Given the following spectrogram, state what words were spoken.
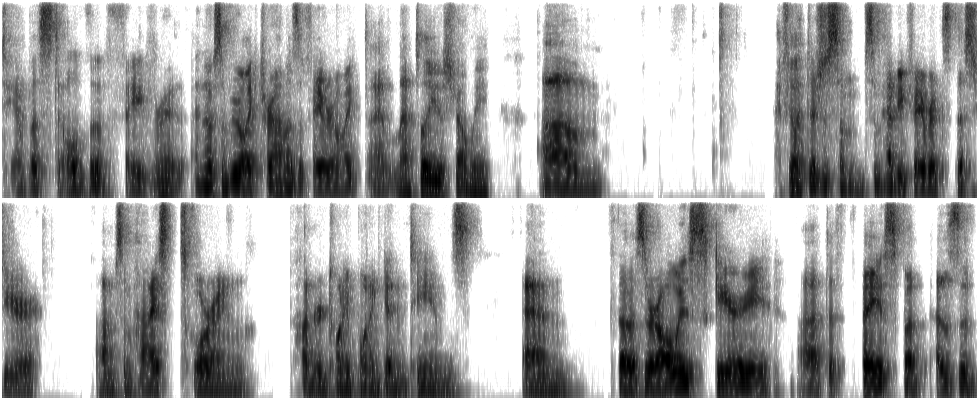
Tampa's still the favorite. I know some people are like Toronto's the favorite. I'm like, not until you show me. Um, I feel like there's just some some heavy favorites this year, um, some high scoring 120 point getting teams. And those are always scary uh, to face. But as a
